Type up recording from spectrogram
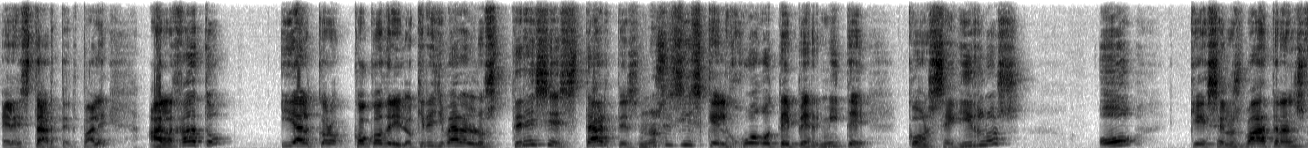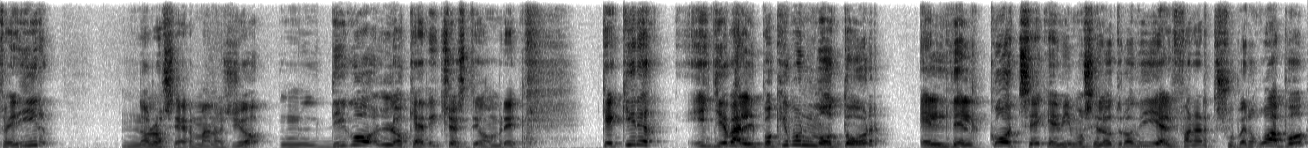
el starter, ¿vale? Al gato y al cocodrilo. Quiere llevar a los tres starters. No sé si es que el juego te permite conseguirlos o que se los va a transferir no lo sé, hermanos. Yo digo lo que ha dicho este hombre. Que quiere llevar el Pokémon motor, el del coche que vimos el otro día, el fanart super guapo.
